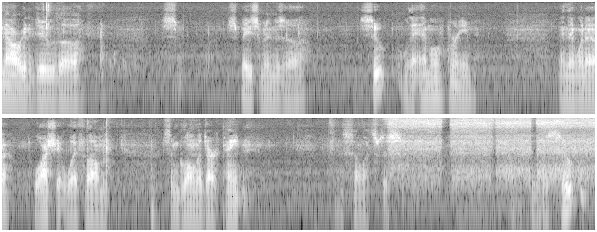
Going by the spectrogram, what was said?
And now we're going to do the spaceman's uh, suit with an M of green. And then we're going to wash it with um, some glow-in-the-dark paint. So let's just do the suit.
